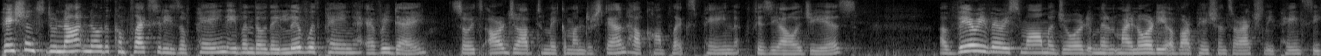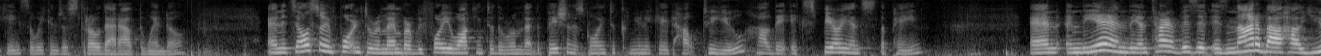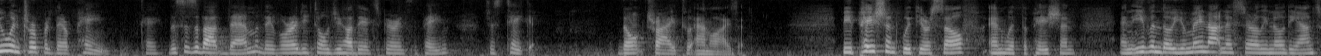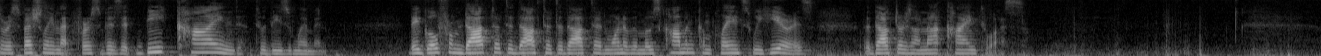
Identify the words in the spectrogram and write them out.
Patients do not know the complexities of pain, even though they live with pain every day. So it's our job to make them understand how complex pain physiology is. A very, very small majority, minority of our patients are actually pain seeking, so we can just throw that out the window. And it's also important to remember before you walk into the room that the patient is going to communicate how, to you how they experience the pain. And in the end, the entire visit is not about how you interpret their pain. Okay? This is about them. They've already told you how they experience the pain. Just take it. Don't try to analyze it. Be patient with yourself and with the patient. And even though you may not necessarily know the answer, especially in that first visit, be kind to these women. They go from doctor to doctor to doctor, and one of the most common complaints we hear is the doctors are not kind to us.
